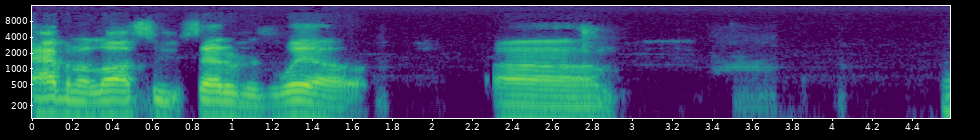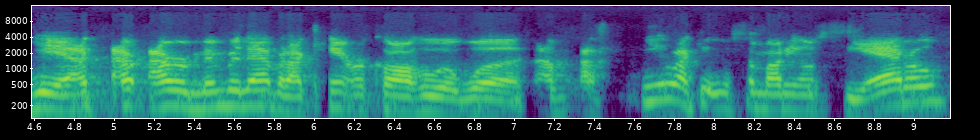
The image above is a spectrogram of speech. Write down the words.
having a lawsuit settled as well. Um, Yeah, I, I remember that, but I can't recall who it was. I, I feel like it was somebody on Seattle,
